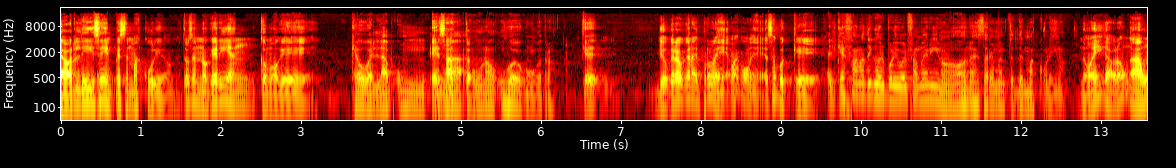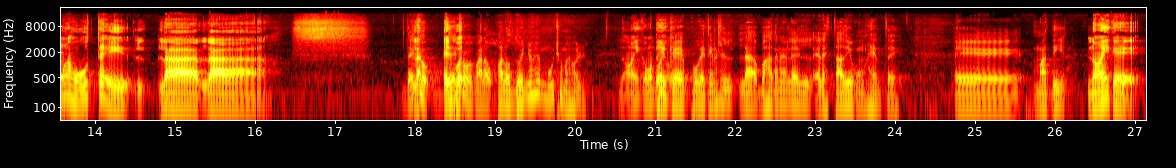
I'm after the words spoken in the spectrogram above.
ahora el 16 empieza el masculino. Entonces no querían como que, Que overlap un, una- Exacto. un juego con otro. que yo creo que no hay problema con eso porque El que es fanático del voleibol femenino no necesariamente es del masculino. no hay cabrón, haga un ajuste y la, la De hecho, de hecho para, para los dueños es mucho mejor. no hay cómo te Porque, digo? porque tienes el- la- vas a tener el, el estadio con gente eh, más días. No hay que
